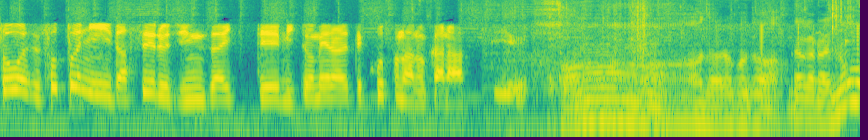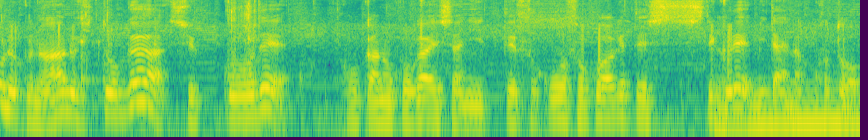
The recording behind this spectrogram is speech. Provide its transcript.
そうですね。外に出せる人材って認められてこそなのかなっていう。はあ。あなるほど。あだから能力のある人が出向で他の子会社に行ってそこを底上げてしてくれみたいなこと。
